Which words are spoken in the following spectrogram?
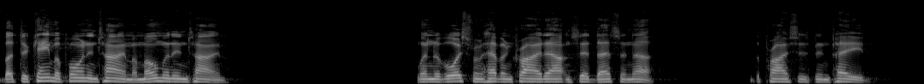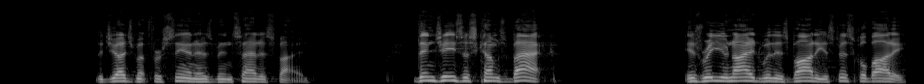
But there came a point in time, a moment in time, when the voice from heaven cried out and said, That's enough. The price has been paid. The judgment for sin has been satisfied. Then Jesus comes back, is reunited with his body, his physical body,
